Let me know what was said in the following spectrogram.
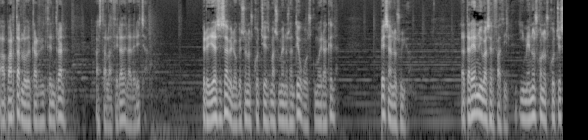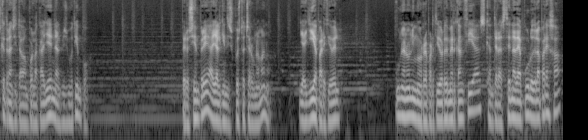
a apartarlo del carril central, hasta la acera de la derecha. Pero ya se sabe lo que son los coches más o menos antiguos, como era aquel. Pesan lo suyo. La tarea no iba a ser fácil, y menos con los coches que transitaban por la calle en el mismo tiempo. Pero siempre hay alguien dispuesto a echar una mano, y allí apareció él. Un anónimo repartidor de mercancías que ante la escena de apuro de la pareja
